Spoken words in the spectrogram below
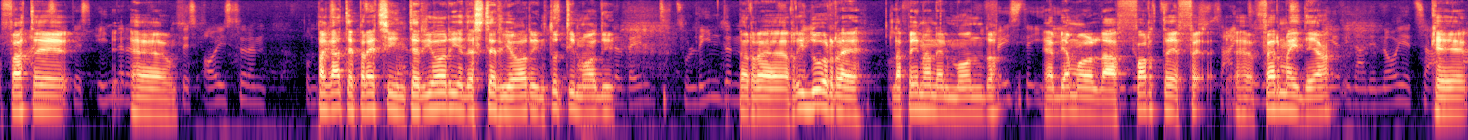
Fate, eh, pagate prezzi interiori ed esteriori in tutti i modi per eh, ridurre la pena nel mondo e abbiamo la forte, fe eh, ferma idea che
